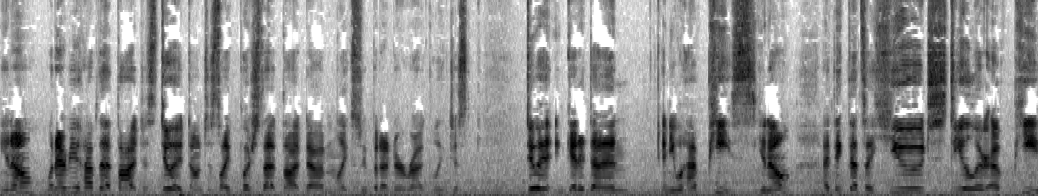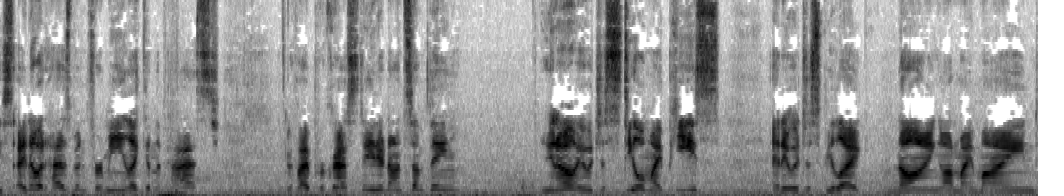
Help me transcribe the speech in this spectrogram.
You know, whenever you have that thought, just do it. Don't just like push that thought down and like sweep it under a rug. Like just do it and get it done and you will have peace, you know? I think that's a huge stealer of peace. I know it has been for me like in the past. If I procrastinated on something, you know, it would just steal my peace and it would just be like gnawing on my mind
